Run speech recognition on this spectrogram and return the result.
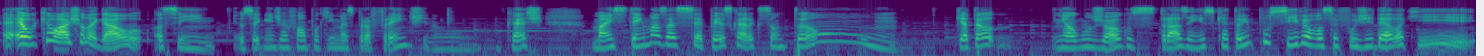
É, é, o que eu acho legal, assim, eu sei que a gente vai falar um pouquinho mais pra frente no, no cast, mas tem umas SCPs, cara, que são tão. que até em alguns jogos trazem isso, que é tão impossível você fugir dela que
